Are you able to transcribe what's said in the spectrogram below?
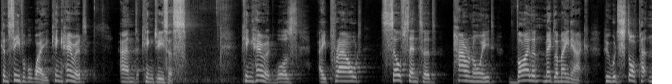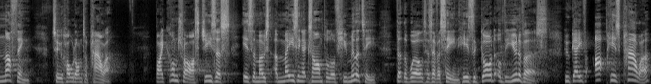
conceivable way. King Herod and King Jesus. King Herod was a proud, self-centered, paranoid, violent megalomaniac who would stop at nothing to hold on to power. By contrast, Jesus is the most amazing example of humility that the world has ever seen. He is the God of the universe who gave up his power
